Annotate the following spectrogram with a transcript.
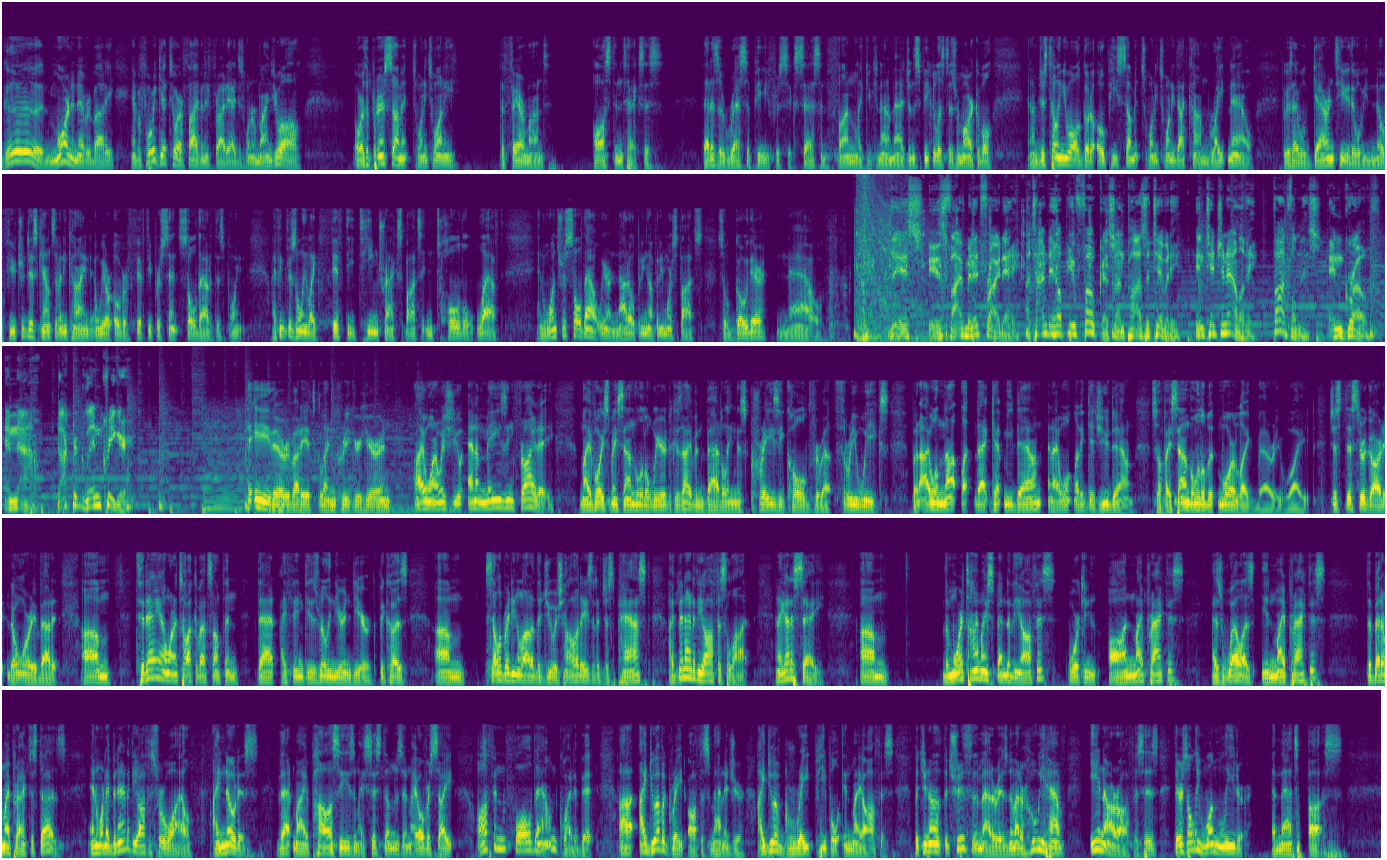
Good morning, everybody. And before we get to our five minute Friday, I just want to remind you all Orthopreneur Summit 2020, the Fairmont, Austin, Texas. That is a recipe for success and fun like you cannot imagine. The speaker list is remarkable. And I'm just telling you all, go to opsummit2020.com right now because I will guarantee you there will be no future discounts of any kind, and we are over 50% sold out at this point. I think there's only like 50 team track spots in total left. And once we're sold out, we are not opening up any more spots. So go there now. This is 5 Minute Friday, a time to help you focus on positivity, intentionality, thoughtfulness, and growth. And now, Dr. Glenn Krieger. Hey there, everybody. It's Glenn Krieger here, and I want to wish you an amazing Friday. My voice may sound a little weird because I've been battling this crazy cold for about three weeks, but I will not let that get me down, and I won't let it get you down. So if I sound a little bit more like Barry White, just disregard it. Don't worry about it. Um, today, I want to talk about something that I think is really near and dear because. Um, celebrating a lot of the Jewish holidays that have just passed. I've been out of the office a lot, and I got to say, um, the more time I spend in the office working on my practice as well as in my practice, the better my practice does. And when I've been out of the office for a while, I notice that my policies and my systems and my oversight often fall down quite a bit. Uh, I do have a great office manager. I do have great people in my office. But you know, the truth of the matter is, no matter who we have in our offices, there's only one leader, and that's us.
